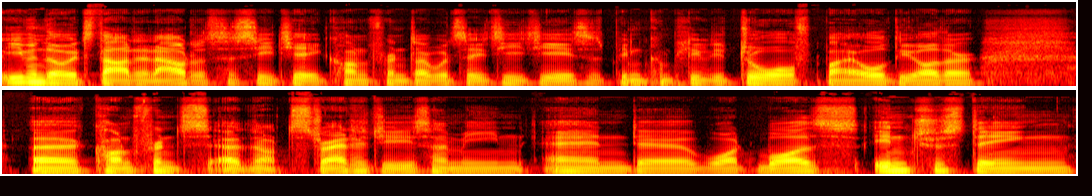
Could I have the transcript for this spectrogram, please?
even though it started out as a CTA conference, I would say CTAs has been completely dwarfed by all the other uh, conference, uh, not strategies, I mean. And uh, what was interesting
